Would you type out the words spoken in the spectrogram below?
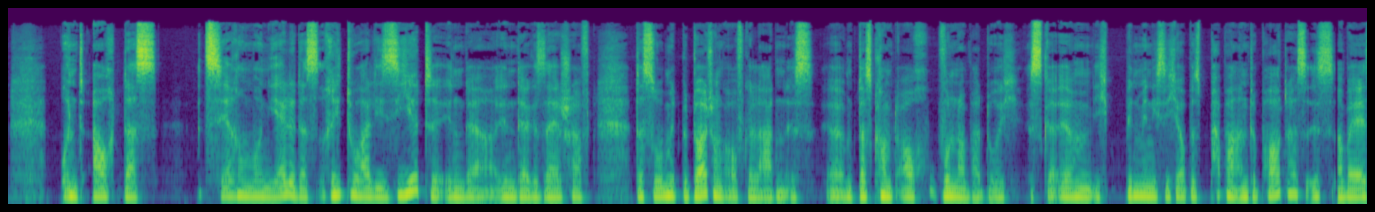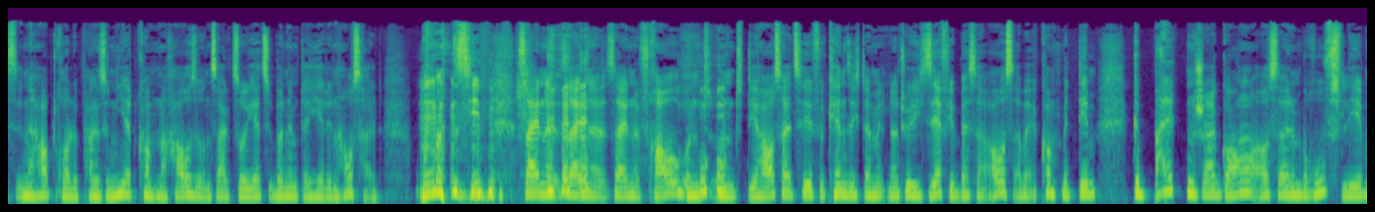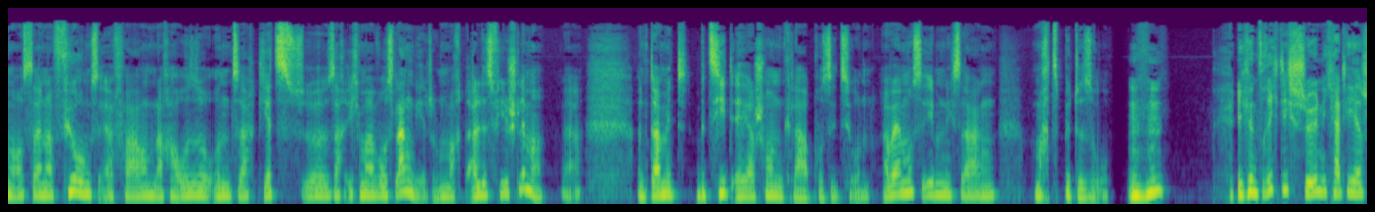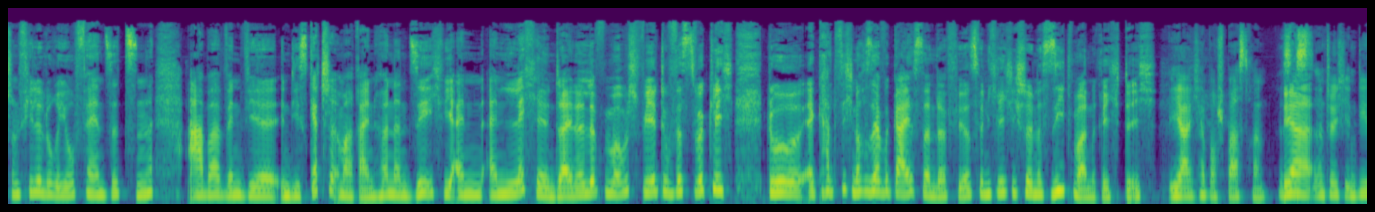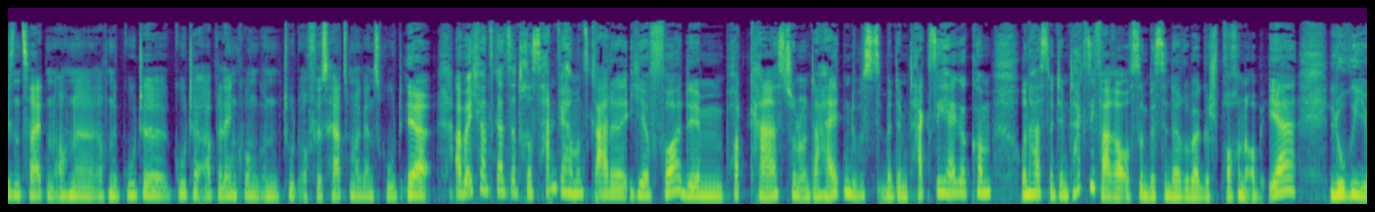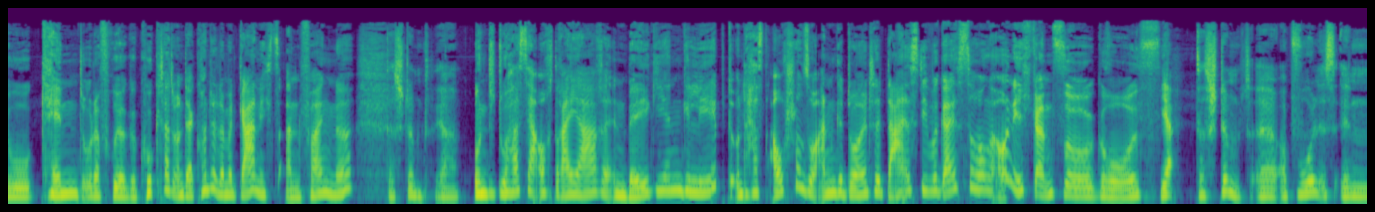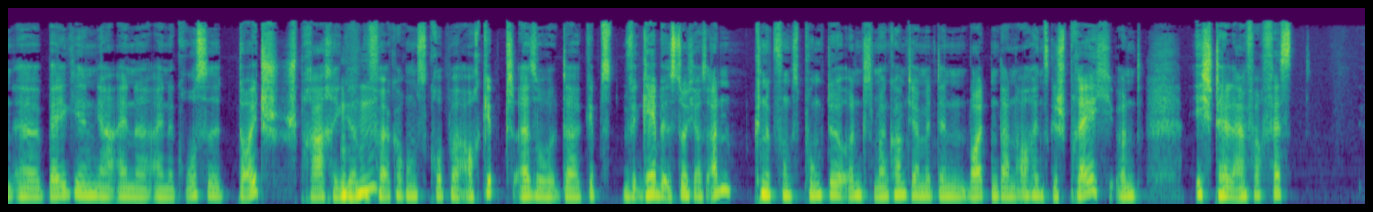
und auch das Zeremonielle, das Ritualisierte in der, in der Gesellschaft, das so mit Bedeutung aufgeladen ist, ähm, das kommt auch wunderbar durch. Es, ähm, ich bin mir nicht sicher, ob es Papa Ante Portas ist, aber er ist in der Hauptrolle pensioniert, kommt nach Hause und sagt so, jetzt übernimmt er hier den Haushalt. Und man sieht, seine, seine, seine Frau und, und die Haushaltshilfe kennen sich damit natürlich sehr viel besser aus, aber er kommt mit dem geballten Jargon aus seinem Berufsleben, aus seiner Führungserfahrung nach Hause und sagt, jetzt äh, sag ich mal, wo es lang geht und macht alles viel schlimmer. Ja. Und damit bezieht er ja schon klar Position. Aber er muss eben nicht sagen, macht's bitte so. Mhm. Ich finde es richtig schön. Ich hatte ja schon viele Loriot-Fans sitzen, aber wenn wir in die Sketche immer reinhören, dann sehe ich, wie ein, ein Lächeln deine Lippen umspielt. Du bist wirklich, du kannst dich noch sehr begeistern dafür. Das finde ich richtig schön. Das sieht man richtig. Ja, ich habe auch Spaß dran. Es ja. ist natürlich in diesen Zeiten auch eine, auch eine gute, gute Ablenkung und tut auch fürs Herz mal ganz gut. Ja, aber ich fand es ganz interessant. Wir haben uns gerade hier vor dem Podcast schon unterhalten. Du bist mit dem Taxi hergekommen und hast mit dem Taxifahrer auch so ein bisschen darüber gesprochen, ob er Loriot kennt oder früher geguckt hat und der konnte damit gar nichts anfangen, ne? Das stimmt, ja. Und du hast ja auch drei Jahre in Belgien gelebt und hast auch schon so angedeutet, da ist die Begeisterung auch nicht ganz so groß. Ja, das stimmt. Äh, obwohl es in äh, Belgien ja eine, eine große deutschsprachige mhm. Bevölkerungsgruppe auch gibt. Also da gibt's, gäbe es durchaus Anknüpfungspunkte und man kommt ja mit den Leuten dann auch ins Gespräch. Und ich stelle einfach fest,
